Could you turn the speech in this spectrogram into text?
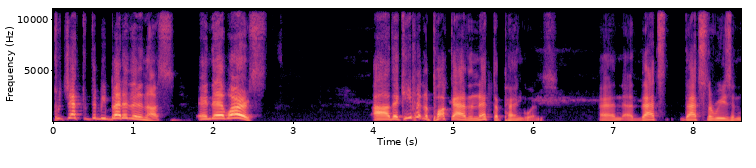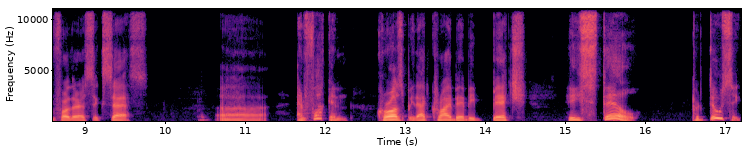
projected to be better than us, and they're worse. Uh, they keep hitting the puck out of the net, the Penguins, and uh, that's that's the reason for their success. Uh, and fucking Crosby, that crybaby bitch, he's still producing.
